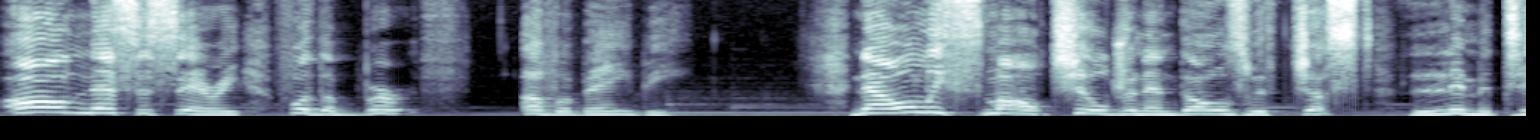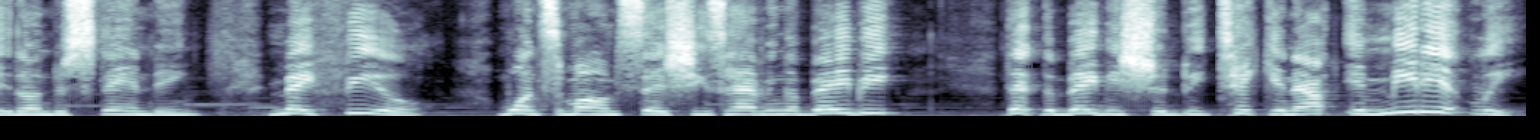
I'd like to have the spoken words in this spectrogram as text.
all necessary for the birth of a baby. Now, only small children and those with just limited understanding may feel once mom says she's having a baby that the baby should be taken out immediately.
